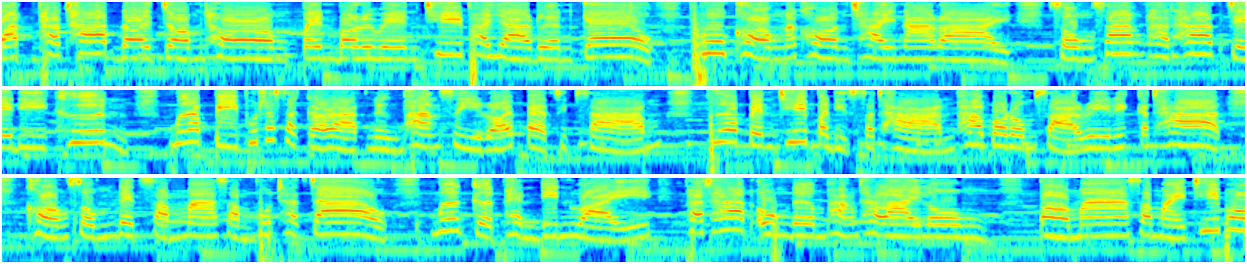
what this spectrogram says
วัดพระธาตุดอยจอมทอง เป็นบริเวณที่พญาเรือนแก้ว ผู้ครองนครชัยนารายทรงสร้างพระธาตุเจดีย์ขึ้น เมื่อปีพุทธศักราช 1483 เพื่อเป็นที่ประดิษฐานพระบรมสารีริกธาตุของสมเด็จสัมมาสัมพุทธเจ้า เมื่อเกิดแผ่นดินไหว พระธาตุองค์เดิมพังทลายลงต่อมาสมัยที่พ่อ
